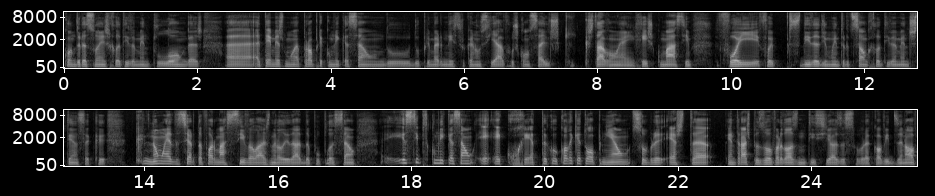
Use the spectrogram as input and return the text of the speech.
com durações relativamente longas, uh, até mesmo a própria comunicação do, do Primeiro-Ministro que anunciava os conselhos que, que, estavam em risco máximo foi, foi precedida de uma introdução relativamente extensa que que não é de certa forma acessível à generalidade da população. Esse tipo de comunicação é, é correta? Qual é, é a tua opinião sobre esta entre aspas, overdose noticiosa sobre a Covid-19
